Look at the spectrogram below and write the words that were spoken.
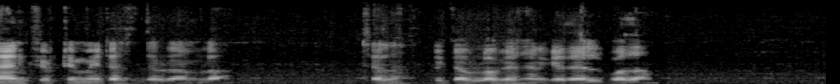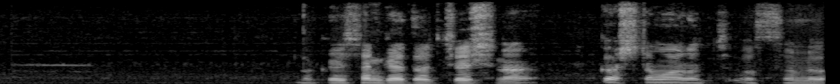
నైన్ ఫిఫ్టీ మీటర్స్ దూరంలో. చలో పికప్ లొకేషన్కి అయితే వెళ్ళిపోదాం. లొకేషన్కి అయితే వచ్చేసిన కస్టమర్ వచ్చి వస్తుండు.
